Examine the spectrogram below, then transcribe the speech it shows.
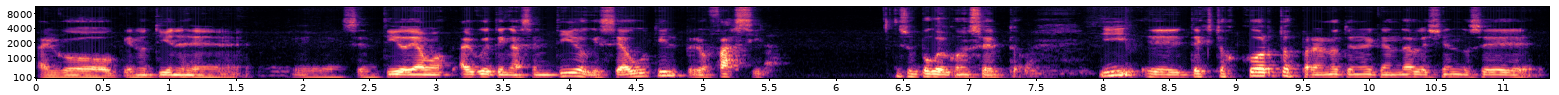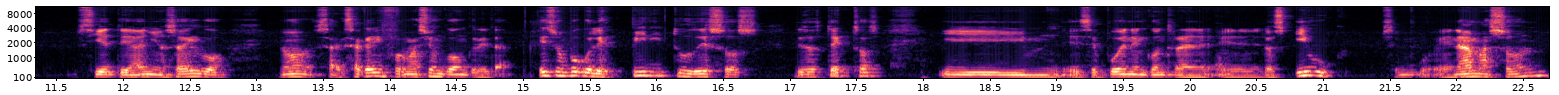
algo que no tiene eh, sentido, digamos, algo que tenga sentido, que sea útil, pero fácil. Es un poco el concepto. Y eh, textos cortos para no tener que andar leyéndose siete años algo, sacar información concreta. Es un poco el espíritu de esos, de esos textos y mm, se pueden encontrar en, los ebooks, en Amazon,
